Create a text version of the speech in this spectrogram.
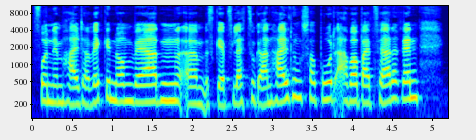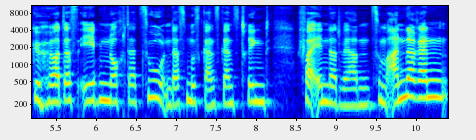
von dem Halter weggenommen werden. Ähm, es gäbe vielleicht sogar ein Haltungsverbot, aber bei Pferderennen gehört das eben noch dazu und das muss ganz, ganz dringend verändert werden. Zum anderen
